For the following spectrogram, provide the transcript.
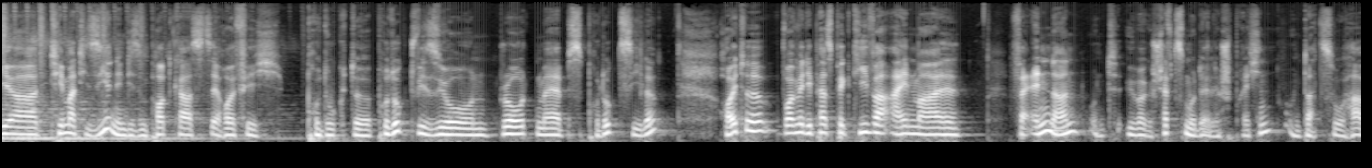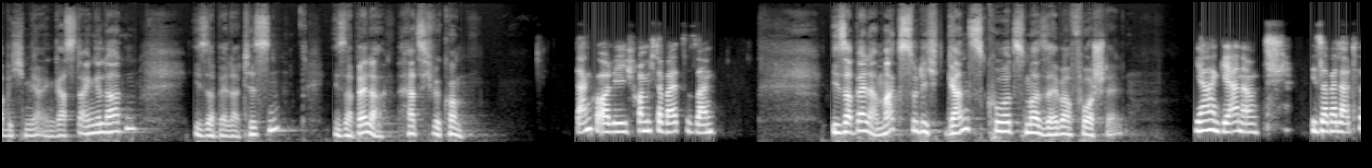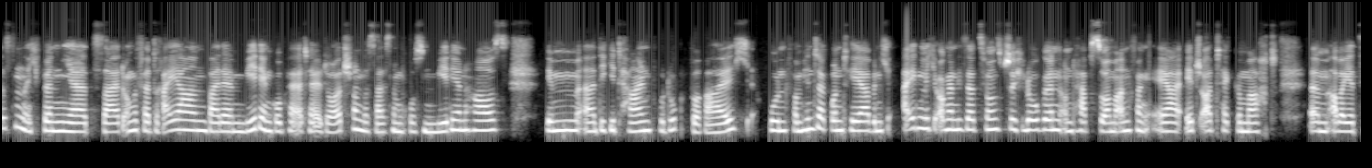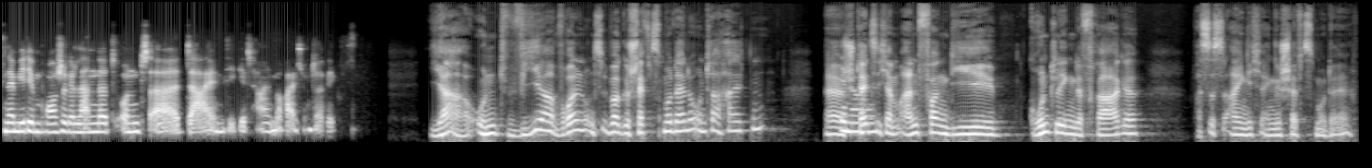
Wir thematisieren in diesem Podcast sehr häufig Produkte, Produktvision, Roadmaps, Produktziele. Heute wollen wir die Perspektive einmal verändern und über Geschäftsmodelle sprechen. Und dazu habe ich mir einen Gast eingeladen, Isabella Tissen. Isabella, herzlich willkommen. Danke, Olli. Ich freue mich dabei zu sein. Isabella, magst du dich ganz kurz mal selber vorstellen? Ja, gerne. Isabella Tissen. Ich bin jetzt seit ungefähr drei Jahren bei der Mediengruppe RTL Deutschland, das heißt einem großen Medienhaus im äh, digitalen Produktbereich. Und vom Hintergrund her bin ich eigentlich Organisationspsychologin und habe so am Anfang eher HR-Tech gemacht, ähm, aber jetzt in der Medienbranche gelandet und äh, da im digitalen Bereich unterwegs. Ja, und wir wollen uns über Geschäftsmodelle unterhalten. Äh, genau. Stellt sich am Anfang die grundlegende Frage, was ist eigentlich ein Geschäftsmodell?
